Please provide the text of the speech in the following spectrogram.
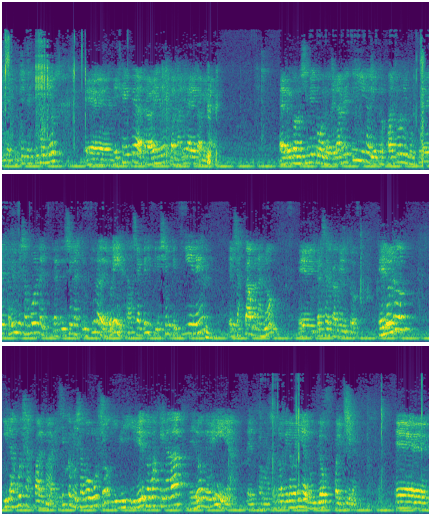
y escuché testimonios eh, de gente a través de la manera de caminar. El reconocimiento bueno, de la retina y otros patrones musculares. También me llamó la, atención la estructura de la oreja, o sea, qué definición que tiene esas cámaras, ¿no? Eh, de acercamiento. El olor y las huellas palmares. Esto me llamó mucho y, viendo más que nada de dónde venía la información, no que no venía de un blog cualquiera. Eh,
